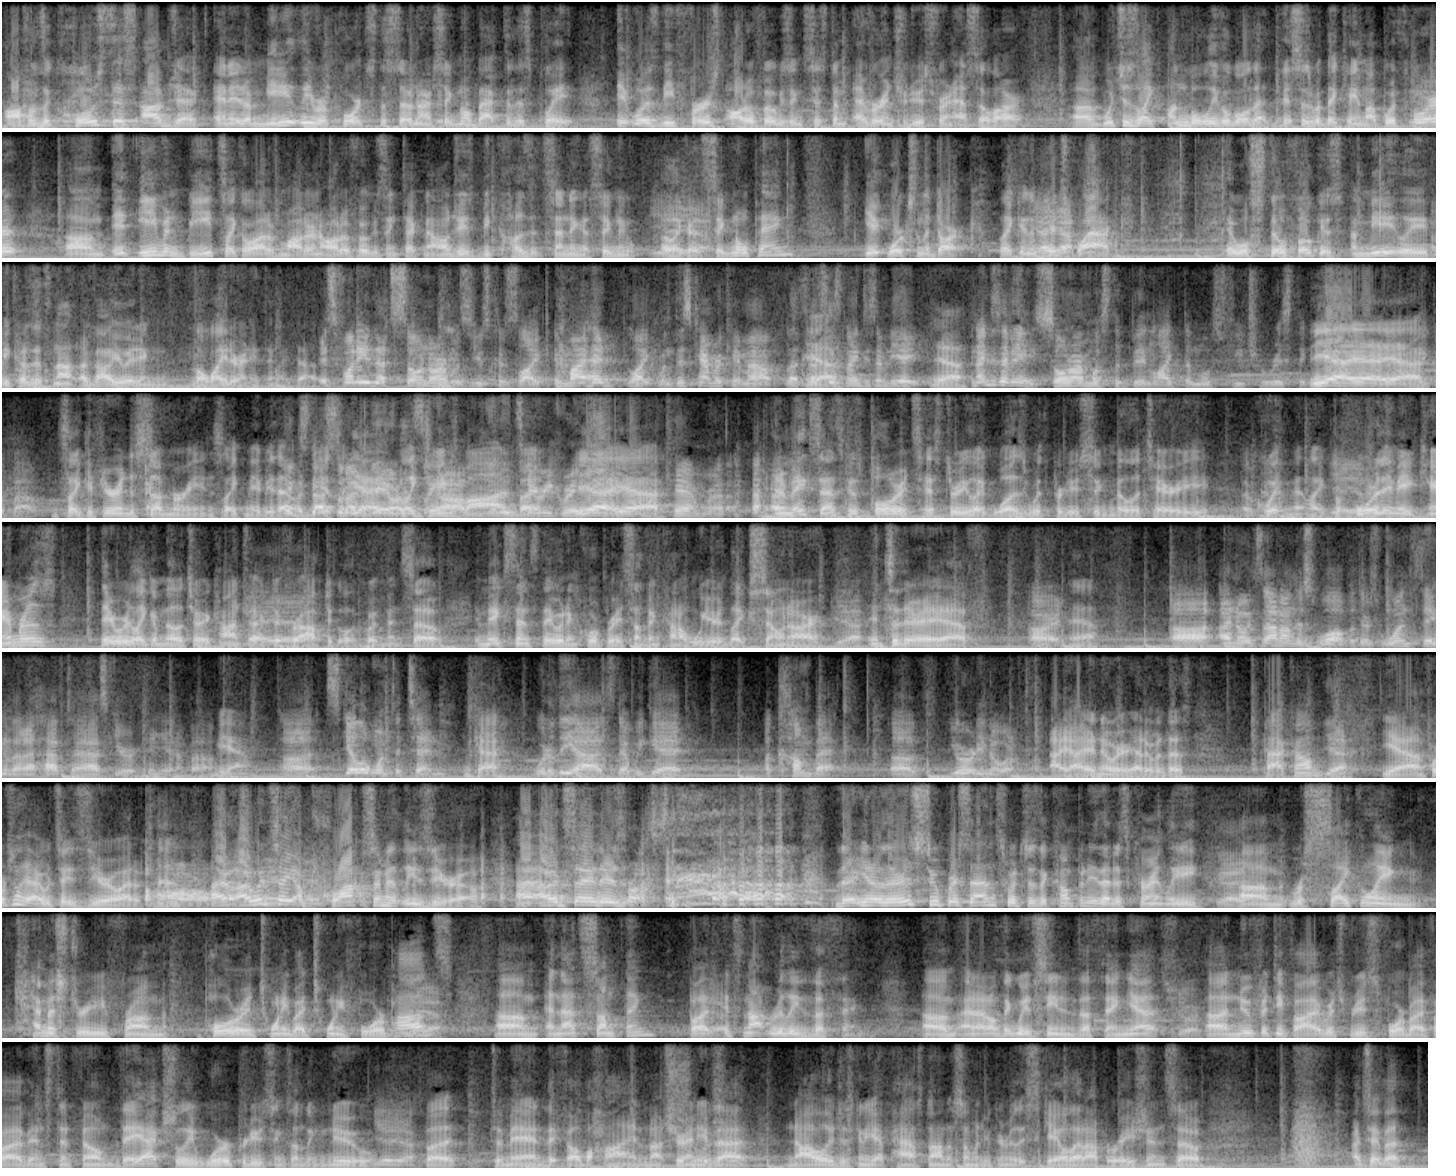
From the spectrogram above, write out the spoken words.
off of the closest object and it immediately reports the sonar signal back to this plate. It was the first autofocusing system ever introduced for an SLR, uh, which is like unbelievable that this is what they came up with for Yeah. it. Um, it even beats like a lot of modern autofocusing technologies because it's sending a signal, Yeah, uh, like yeah. a signal ping. It works in the dark, like in the Yeah, pitch black. It will still focus immediately because it's not evaluating the light or anything like that. It's funny that sonar was used because, like, in my head, like when this camera came out, that's, Yeah. that's just 1978. Yeah. In 1978, sonar must have been like the most futuristic. Yeah, yeah, yeah. Think about. It's like if you're into submarines, like maybe that would be that's what. I yeah, mean. or like It's James oh, Bond. But grade yeah, yeah. camera. and it makes sense because Polaroid's history like was with producing military equipment. Like Yeah, yeah. before they made cameras, they were like a military contractor Yeah, yeah, for yeah. optical equipment. So it makes sense they would incorporate something kind of weird like sonar into their AF. All right. Yeah. Uh, I know it's not on this wall, but there's one thing that I have to ask your opinion about. Yeah. Uh, scale of one to ten. Okay. What are the odds that we get a comeback of? You already know what I'm talking. I, I know where you're headed with this. Pack film? Yeah. Yeah, unfortunately, I would say zero out of 10. Oh, I, I would say approximately zero. I, I would say there's, there, you know, there is SuperSense, which is the company that is currently Yeah, yeah. Um, recycling chemistry from Polaroid 20 by 24 pods. Um, and that's something, but Yeah. it's not really the thing. Um, and I don't think we've seen the thing yet. Sure. Uh, New 55, which produced 4x5 instant film, they actually were producing something new. Yeah, yeah. But demand, they fell behind. I'm not sure, any Sure, of that knowledge is going to get passed on to someone who can really scale that operation. So I'd say about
